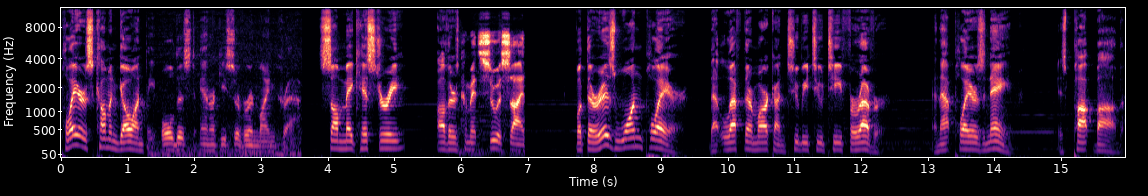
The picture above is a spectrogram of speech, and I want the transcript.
Players come and go on the oldest anarchy server in Minecraft. Some make history, others commit suicide. But there is one player that left their mark on 2B2T forever, and that player's name is Pop Bob.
